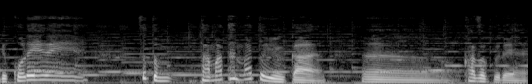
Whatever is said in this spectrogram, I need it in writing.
で、これ、ちょっとたまたまというか、家族で、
